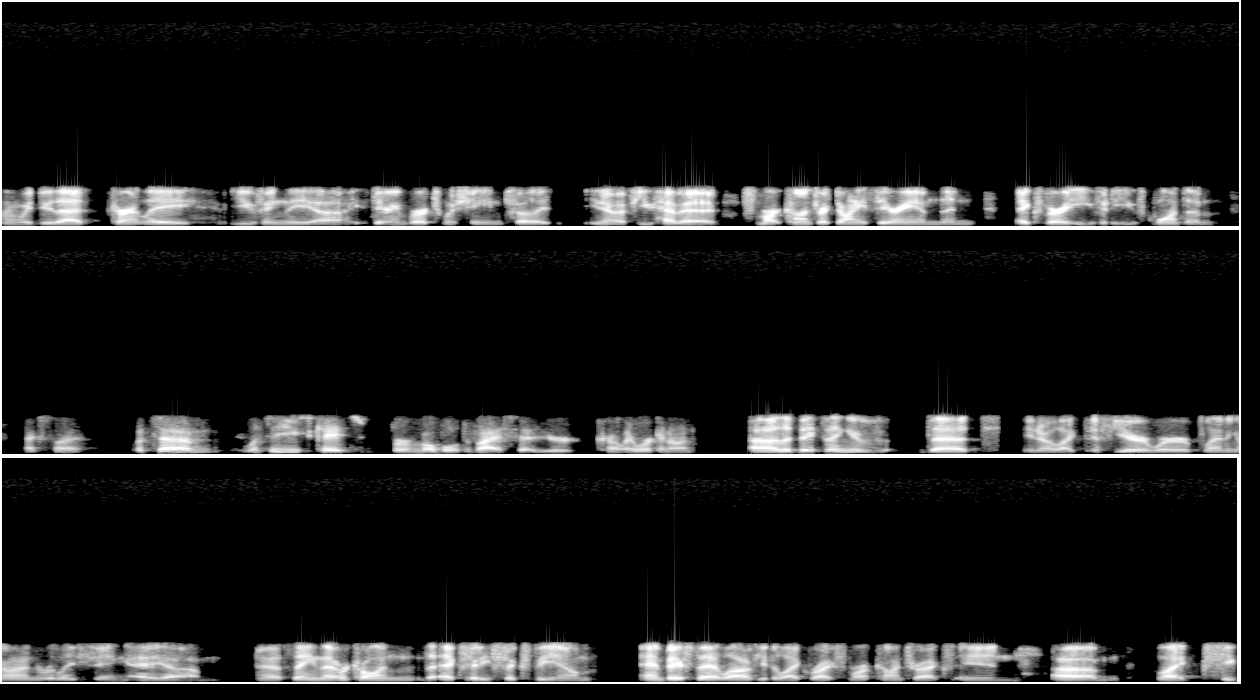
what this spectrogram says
and we do that currently using the uh, Ethereum virtual machine. So that, you know if you have a smart contract on Ethereum, then it's very easy to use Qtum. Excellent. What's um what's a use case for mobile device that you're currently working on? Uh, the big thing is that you know, like this year we're planning on releasing a, um, a thing that we're calling the x86 VM, and basically it allows you to like write smart contracts in um, like C++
